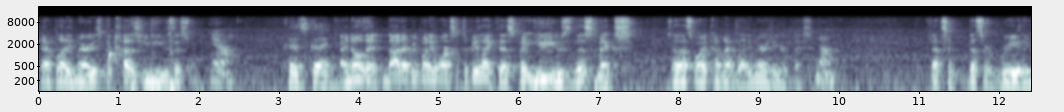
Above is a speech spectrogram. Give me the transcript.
to have Bloody Marys because you use this one. Yeah. Cause it's good. I know that not everybody wants it to be like this, but you use this mix, so that's why I come have Bloody Marys at your place. No. That's a that's a really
